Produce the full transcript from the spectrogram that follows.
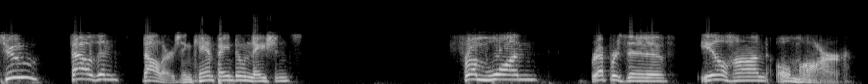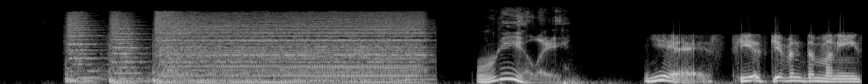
two thousand dollars in campaign donations from one representative, Ilhan Omar. Really? Yes, he has given the monies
